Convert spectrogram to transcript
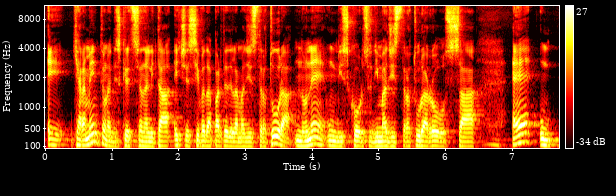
E chiaramente una discrezionalità eccessiva da parte della magistratura non è un discorso di magistratura rossa, è un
